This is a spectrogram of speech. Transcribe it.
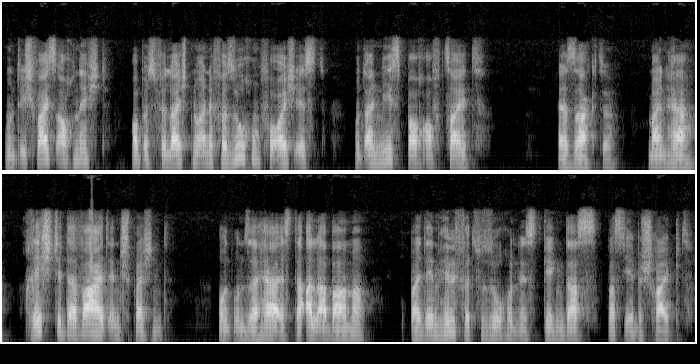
Und ich weiß auch nicht, ob es vielleicht nur eine Versuchung für euch ist, und ein Niesbauch auf Zeit. Er sagte, Mein Herr, richte der Wahrheit entsprechend, und unser Herr ist der Allerbarmer, bei dem Hilfe zu suchen ist gegen das, was ihr beschreibt.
